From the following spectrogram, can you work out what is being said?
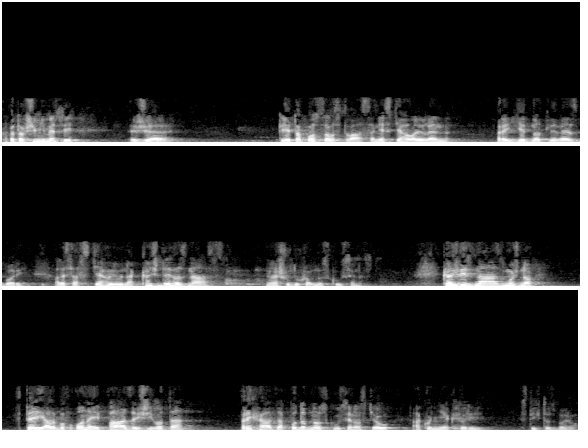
A preto všimnime si, že tieto posolstvá sa nevzťahovali len pre jednotlivé zbory, ale sa vzťahujú na každého z nás, na našu duchovnú skúsenosť. Každý z nás možno v tej alebo v onej fáze života prechádza podobnou skúsenosťou ako niektorí týchto zborov.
